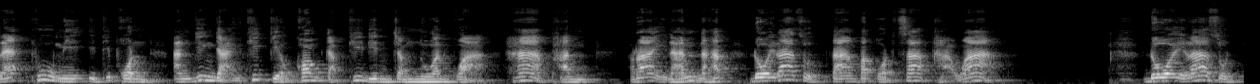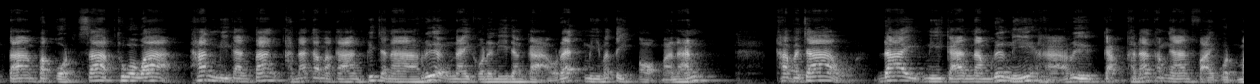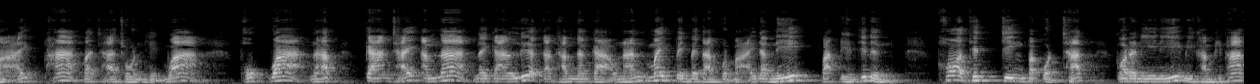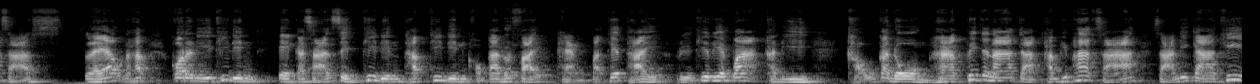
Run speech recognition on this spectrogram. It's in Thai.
และผู้มีอิทธิพล อันยิ่งใหญ่ที่เกี่ยวข้องกับที่ดินจำนวนกว่า 5,000 ไร่นั้นนะครับ โดยล่าสุดตามปรากฏทราบข่าวว่า โดยล่าสุดตามปรากฏทราบทั่วว่า ท่านมีการตั้งคณะกรรมการพิจารณาเรื่องในกรณีดังกล่าว และมีมติออกมานั้น ข้าพเจ้าได้มีการนำเรื่องนี้หารือกับคณะทำงานฝ่ายกฎหมาย ภาคประชาชนเห็นว่า พบว่านะครับการใช้อำนาจในการเลือกกระทำดังกล่าวนั้น ไม่เป็นไปตามกฎหมายดังนี้ประเด็นที่หนึ่งข้อเท็จจริงปรากฏชัด กรณีนี้มีคำพิพากษาแล้วนะครับ กรณีที่ดินเอกสารสิทธิ์ที่ดินทับที่ดินของการรถไฟแห่งประเทศไทย หรือที่เรียกว่าคดีเขากระโดง หากพิจารณาจากคำพิพากษาสารีกาที่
